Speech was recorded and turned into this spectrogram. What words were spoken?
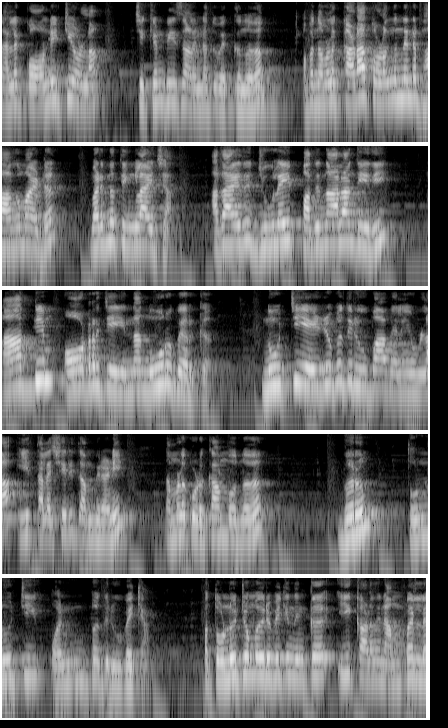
നല്ല ക്വാണ്ടിറ്റി ഉള്ള ചിക്കൻ പീസാണ് ഇതിനകത്ത് വെക്കുന്നത്. അപ്പോൾ നമ്മൾ കട തുടങ്ങുന്നതിന്റെ ഭാഗമായിട്ട് വരുന്ന തിങ്കളാഴ്ച അതായത് ജൂലൈ പതിനാലാം തീയതി ആദ്യം ഓർഡർ ചെയ്യുന്ന നൂറ് പേർക്ക് നൂറ്റി എഴുപത് രൂപ വിലയുള്ള ഈ തലശ്ശേരി ദം നമ്മൾ കൊടുക്കാൻ പോകുന്നത് വെറും തൊണ്ണൂറ്റി ഒൻപത് രൂപയ്ക്കാണ്. അപ്പോൾ തൊണ്ണൂറ്റൊമ്പത് രൂപയ്ക്ക് നിങ്ങൾക്ക് ഈ കാണുന്ന നമ്പറിൽ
